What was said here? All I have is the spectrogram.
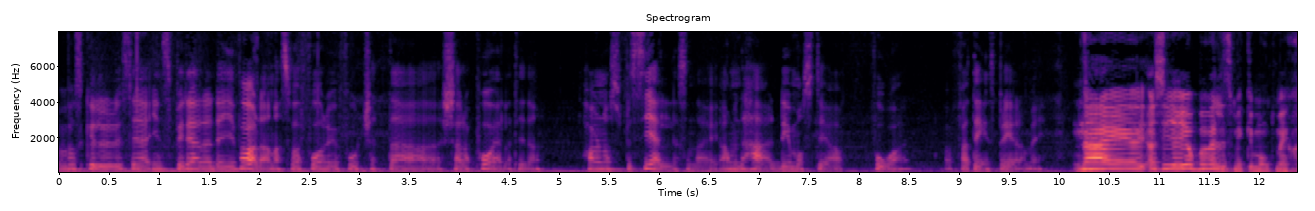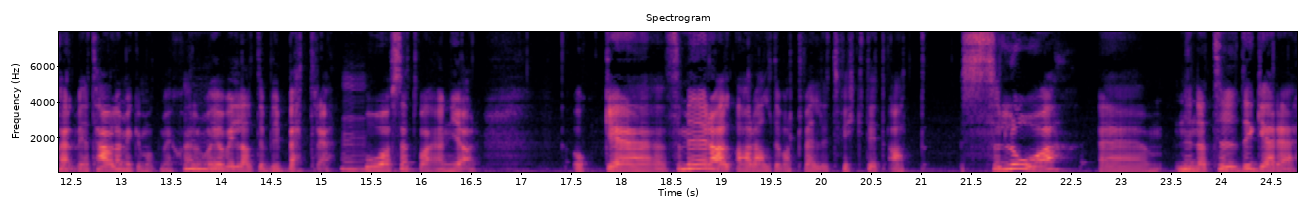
vad skulle du säga inspirerar dig i vardagen? Alltså vad får dig att fortsätta köra på hela tiden? Har du något speciellt sån där, ja men det här, det måste jag få för att det inspirerar mig? Nej, alltså jag jobbar väldigt mycket mot mig själv. Jag tävlar mycket mot mig själv Mm. och jag vill alltid bli bättre. Mm. Oavsett vad jag än gör. Och eh, för mig har det alltid varit väldigt viktigt att slå eh, mina tidigare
